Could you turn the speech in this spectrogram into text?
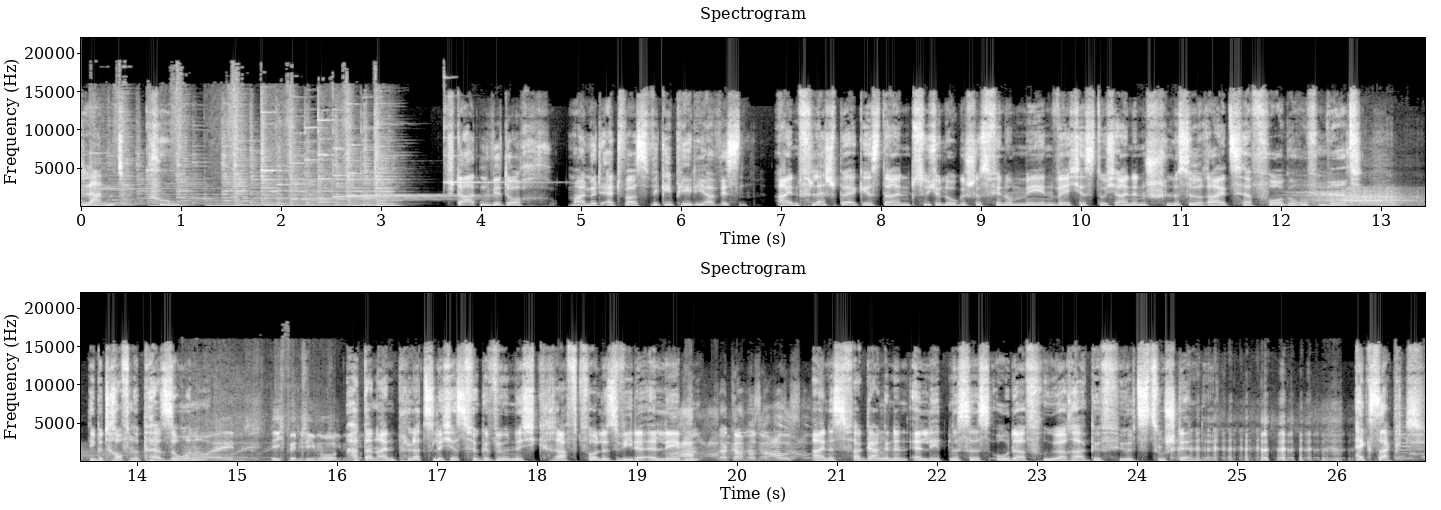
Land, Kuh. Starten wir doch mal mit etwas Wikipedia-Wissen. Ein Flashback ist ein psychologisches Phänomen, welches durch einen Schlüsselreiz hervorgerufen wird. Die betroffene Person Moin, ich bin Timo. hat dann ein plötzliches, für gewöhnlich kraftvolles Wiedererleben eines vergangenen Erlebnisses oder früherer Gefühlszustände. Exakt.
